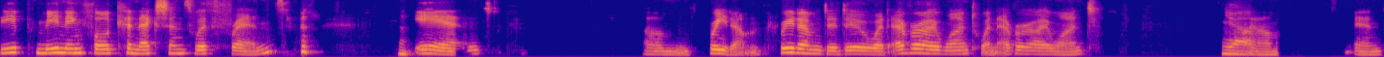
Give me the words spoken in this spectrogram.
deep, meaningful connections with friends hmm. and um, freedom freedom to do whatever I want whenever I want. Yeah. Um, and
